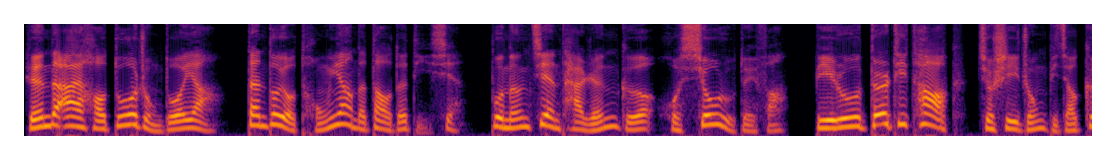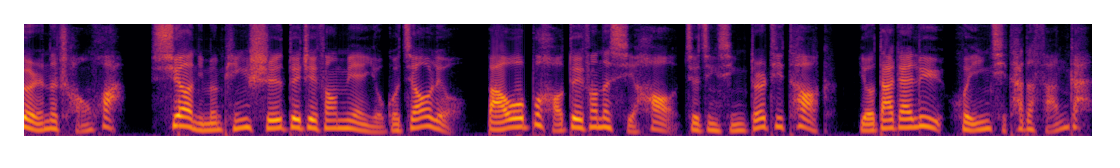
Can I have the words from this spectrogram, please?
人的爱好多种多样，但都有同样的道德底线，不能践踏人格或羞辱对方。比如，dirty talk 就是一种比较个人的床话，需要你们平时对这方面有过交流，把握不好对方的喜好就进行 dirty talk。有大概率会引起他的反感。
